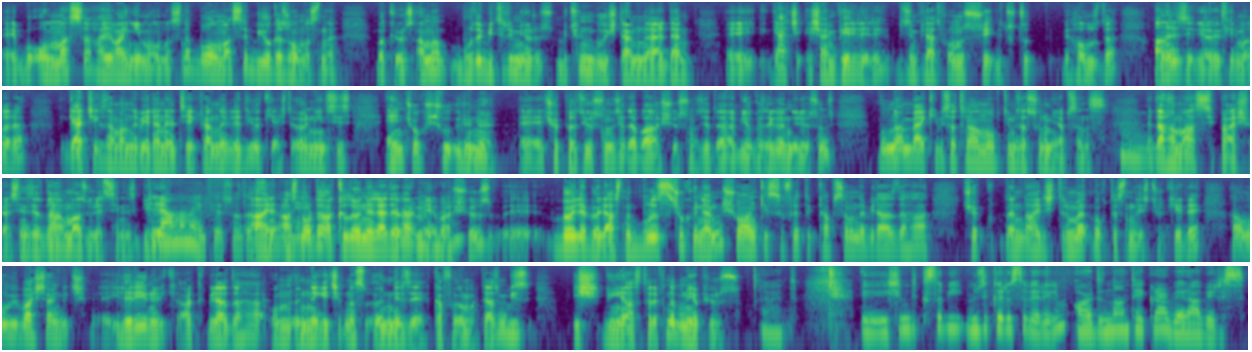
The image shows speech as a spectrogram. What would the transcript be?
E, bu olmazsa hayvan yemi olmasına, bu olmazsa biyogaz olmasına bakıyoruz. Ama burada bitirmiyoruz. Bütün bu işlemlerden e, gerçekleşen verileri bizim platformumuz sürekli tutup bir havuzda analiz ediyor ve firmalara gerçek zamanlı veri analitiği ekranlarıyla diyor ki işte örneğin siz en çok şu ürünü e, çöpe atıyorsunuz ya da bağışlıyorsunuz ya da biyogaza gönderiyorsunuz. Bundan belki bir satın alma optimizasyonu mu yapsanız? Hmm. Ya daha mı az sipariş verseniz ya da daha evet. mı az üretseniz gibi. Planlama yapıyorsunuz aslında. Aynen. Aslında orada akıllı öneriler de vermeye hmm. başlıyoruz. Ee, böyle böyle aslında burası çok önemli. Şu anki sıfır atık kapsamında biraz daha çöp kutularını da ayrıştırma noktasındayız Türkiye'de. Ama bu bir başlangıç. İleriye yönelik artık biraz daha onun önüne geçip nasıl önlerize kafa yormak lazım. Biz iş dünyası tarafında bunu yapıyoruz. Evet. Ee, şimdi kısa bir müzik arası verelim. Ardından tekrar beraberiz.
